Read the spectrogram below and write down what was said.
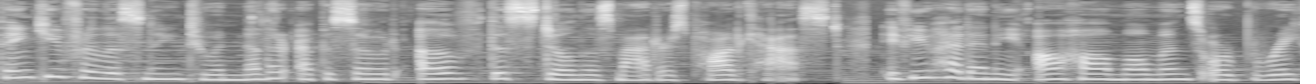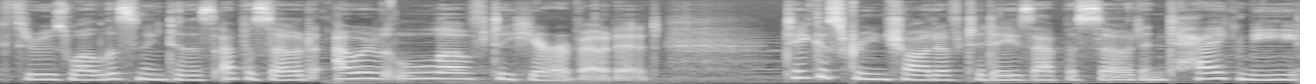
Thank you for listening to another episode of the Stillness Matters podcast. If you had any aha moments or breakthroughs while listening to this episode, I would love to hear about it. Take a screenshot of today's episode and tag me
